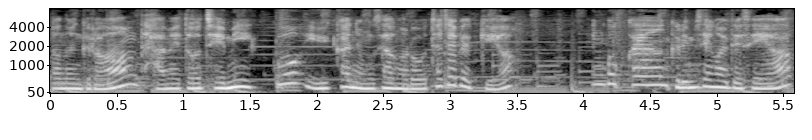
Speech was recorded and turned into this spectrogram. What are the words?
저는 그럼 다음에 더 재미있고 유익한 영상으로 찾아뵐게요. 행복한 그림 생활 되세요.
